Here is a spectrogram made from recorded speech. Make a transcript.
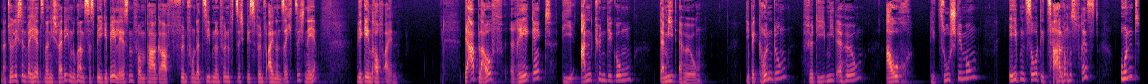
Natürlich sind wir hier jetzt noch nicht fertig und du kannst das BGB lesen vom Paragraph 557 bis 561. Nee, wir gehen drauf ein. Der Ablauf regelt die Ankündigung der Mieterhöhung, die Begründung für die Mieterhöhung, auch die Zustimmung, ebenso die Zahlungsfrist und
